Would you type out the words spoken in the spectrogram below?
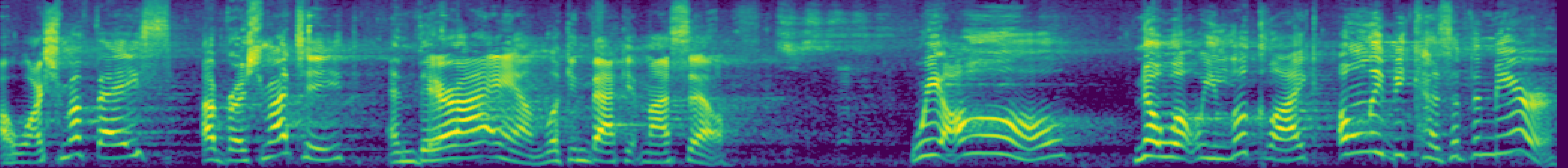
I wash my face, I brush my teeth, and there I am looking back at myself. We all know what we look like only because of the mirror.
